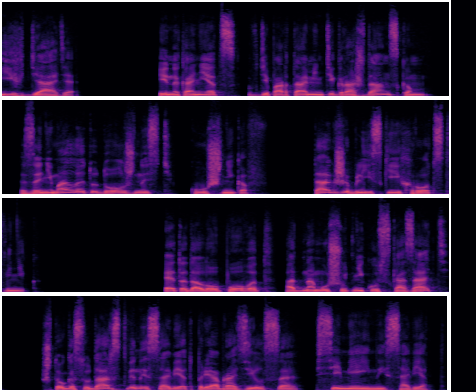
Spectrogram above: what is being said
их дядя. И, наконец, в департаменте гражданском занимал эту должность Кушников, также близкий их родственник. Это дало повод одному шутнику сказать, что Государственный совет преобразился в семейный совет.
